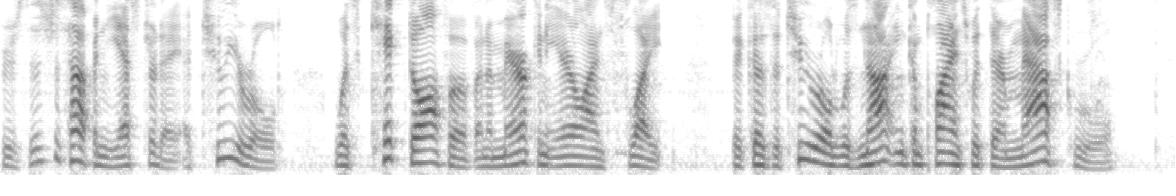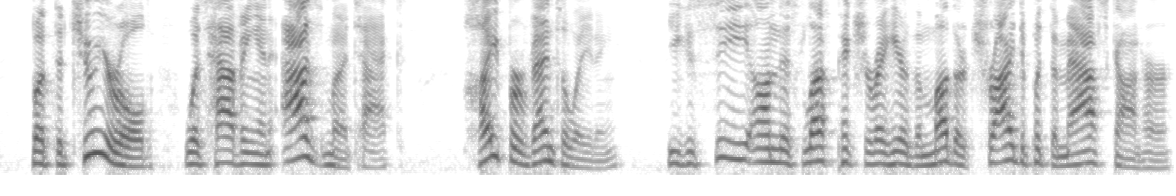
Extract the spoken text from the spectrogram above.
Bruce, this just happened yesterday. A two year old was kicked off of an American Airlines flight because the two year old was not in compliance with their mask rule. But the two year old was having an asthma attack, hyperventilating. You can see on this left picture right here, the mother tried to put the mask on her.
